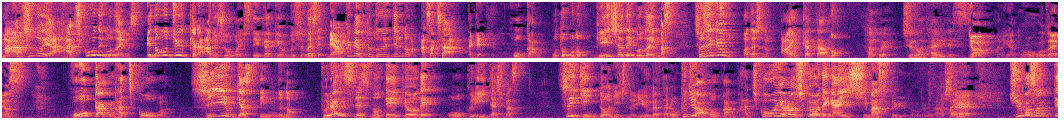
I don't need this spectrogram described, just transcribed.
松野屋八甲でございます。江戸の中期からある商売指定関係を結びまして、脈々と続いているのが浅草だけ、宝冠男の芸者でございます。そして今日も私の相方の、箱屋中和帰りですよありがとうございます。宝冠八甲は CM キャスティングのプライスレスの提供でお送りいたします。水金土日の夕方6時は宝冠八甲をよろしくお願いします。というところでございまして、はい中華さんって、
